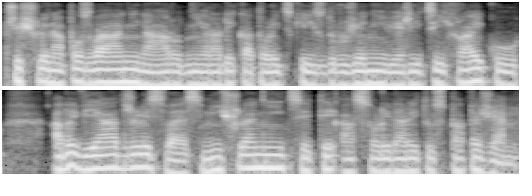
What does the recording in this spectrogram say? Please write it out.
Přišli na pozvání Národní rady katolických združení věřících lajků, aby vyjádřili své smýšlení, city a solidaritu s papežem.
